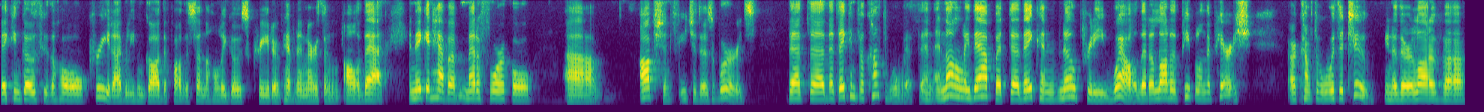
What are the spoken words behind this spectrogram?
they can go through the whole creed. I believe in God, the Father, Son, the Holy Ghost, creator of heaven and earth, and all of that. And they can have a metaphorical uh, option for each of those words that uh, that they can feel comfortable with. And, and not only that, but uh, they can know pretty well that a lot of the people in the parish are comfortable with it too. You know, there are a lot of uh,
